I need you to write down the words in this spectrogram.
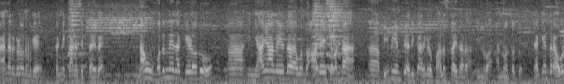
ಬ್ಯಾನರ್ಗಳು ನಮಗೆ ಕಣ್ಣಿಗೆ ಕಾಣ ಸಿಗ್ತಾ ಇದೆ. ನಾವು ಮೊದಲನೇದಾಗಿ ಕೇಳೋದು ಈ ನ್ಯಾಯಾಲಯದ ಒಂದು ಆದೇಶವನ್ನ ಬಿ ಬಿ ಎಂ ಅಧಿಕಾರಿಗಳು ಪಾಲಿಸ್ತಾ ಇದ್ದಾರಾ ಇಲ್ವಾ ಅನ್ನುವಂಥದ್ದು. ಯಾಕೆಂದರೆ ಅವ್ರ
